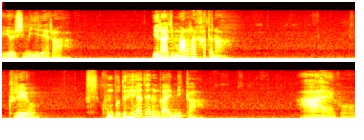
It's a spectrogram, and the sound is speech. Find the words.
열심히 일해라. 일하지 말아라 하더나. 그래요? 공부도 해야 되는 거 아닙니까? 아이고,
